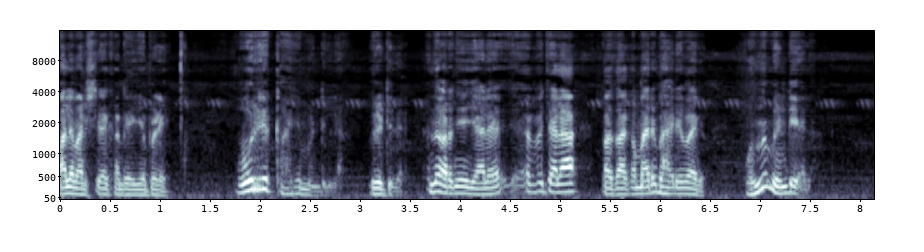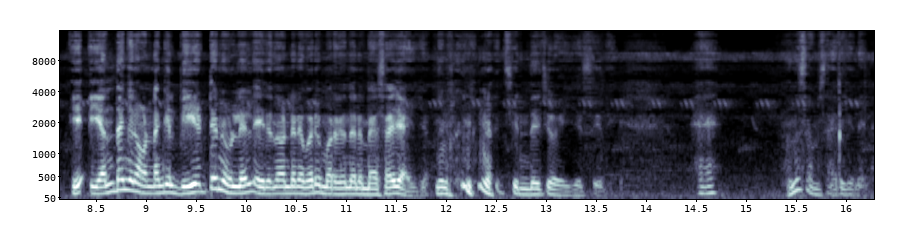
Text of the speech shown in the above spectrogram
പല മനുഷ്യരെ കണ്ടു കഴിഞ്ഞപ്പോഴേ ഒരു കാര്യം കണ്ടില്ല വീട്ടിൽ എന്ന് പറഞ്ഞു കഴിഞ്ഞാൽ ഇപ്പം ചില ഭർത്താക്കന്മാരും ഭാര്യമാരും ഒന്നും മിണ്ടിയല്ല. എന്തെങ്കിലും ഉണ്ടെങ്കിൽ വീട്ടിനുള്ളിൽ ഇരുന്നുകൊണ്ടിന് ഒരു മറിയുന്നൊരു മെസ്സേജ് അയക്കും. നിങ്ങൾ നിങ്ങൾ ചിന്തിച്ചു പോയിക്കും സ്ഥിതി. ഏ? ഒന്നും സംസാരിക്കുന്നില്ല.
